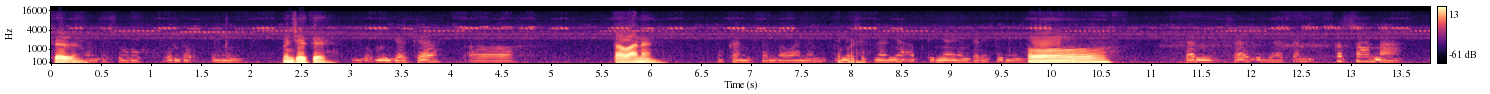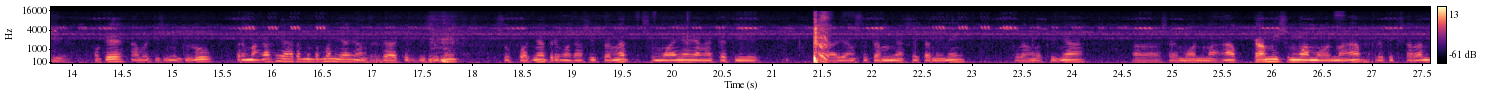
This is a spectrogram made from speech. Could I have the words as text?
Dalam yang disuruh untuk ini menjaga untuk menjaga eh, tawanan. bukan bukan tawanan ini Apa? sebenarnya abdinya yang dari sini Oh, dan saya dilihatkan ke sana. Iya. Oke, sampai di sini dulu. Terima kasih ya teman-teman ya yang sudah hadir di sini. Supportnya terima kasih banget semuanya yang ada di eh, yang sudah menyaksikan ini. Kurang lebihnya eh, saya mohon maaf. Kami semua mohon maaf. Kritik saran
